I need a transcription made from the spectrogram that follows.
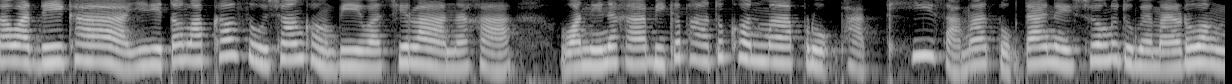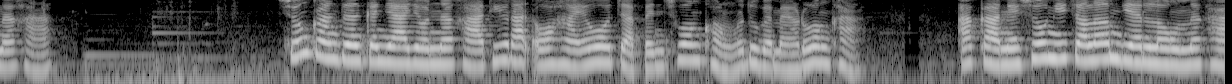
สวัสดีค่ะ ยินดีต้อนรับเข้าสู่ช่องของบีวัชิรานะคะ วันนี้นะคะบีก็พาทุกคนมาปลูกผักที่สามารถปลูกได้ในช่วงฤดูใบไม้ร่วงนะคะ ช่วงกลางเดือนกันยายนนะคะ ที่รัฐโอไฮโอจะเป็นช่วงของฤดูใบไม้ร่วงค่ะ อากาศในช่วงนี้จะเริ่มเย็นลงนะคะ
